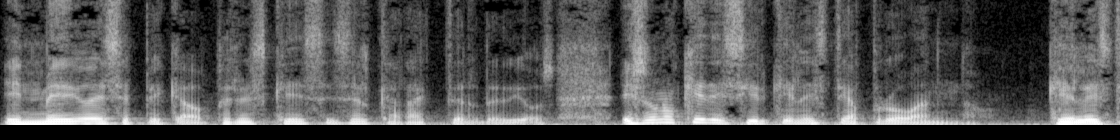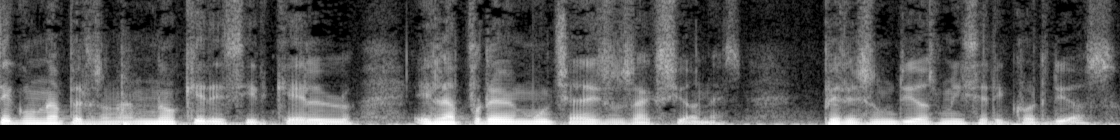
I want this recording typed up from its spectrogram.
en medio de ese pecado. Pero es que ese es el carácter de Dios. Eso no quiere decir que Él esté aprobando. Que Él esté con una persona no quiere decir que Él, él apruebe muchas de sus acciones. Pero es un Dios misericordioso.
